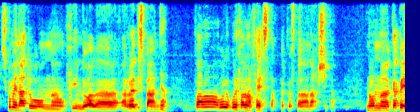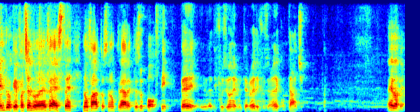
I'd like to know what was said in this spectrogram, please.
siccome è nato un figlio al, al re di Spagna, fa, vuole fare una festa per questa nascita, non capendo che facendo delle feste non fa altro se non creare presupposti per la diffusione, l'ulteriore diffusione del contagio. E vabbè,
